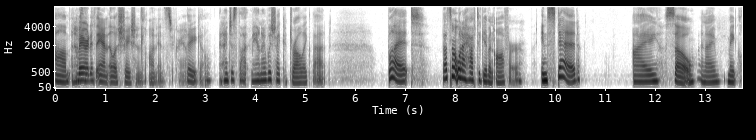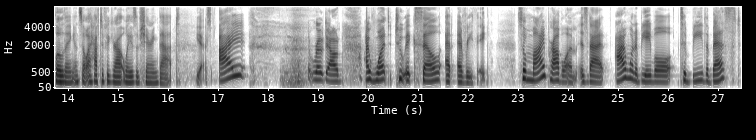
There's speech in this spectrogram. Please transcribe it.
Um, I like, Meredith and illustrations on Instagram. there you go. And I just thought, man, I wish I could draw like that. But that's not what I have to give an offer. Instead, I sew and I make clothing, and so I have to figure out ways of sharing that. Yes. I wrote down, I want to excel at everything. So my problem is that I want to be able to be the best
